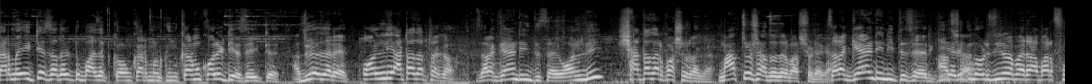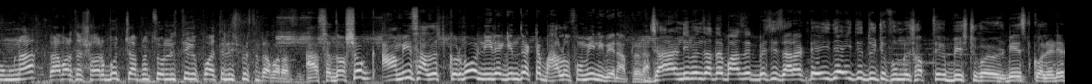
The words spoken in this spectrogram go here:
কারণ এইটা যাদের একটু বাজেট কম। কারণ কিন্তু কারণ কোয়ালিটি আছে এইটা আচ্ছা। দুই হাজার এক। অনলি আট হাজার টাকা। যারা গ্যারান্টি নিতে চায় অনলি সাত হাজার পাঁচশো টাকা। মাত্র সাত হাজার পাঁচশো টাকা। যারা গ্যারান্টি নিতে চায় আর কি এটা আচ্ছা। কিন্তু অরিজিনাল ভাই রাবার ফোম না। রাবার সর্বোচ্চ আপনার চল্লিশ থেকে পঁয়তাল্লিশ পার্সেন্ট রাবার আছে। আচ্ছা দর্শক আমি সাজেস্ট করব নিলে কিন্তু একটা ভালো ফোমই নেবেন আপনারা। যারা নিবেন যাদের বাজেট বেশি যারা একটা- এই যে এই যে দুইটা ফোন সব থেকে বেস্ট কোয়ালিটি বেস্ট কোয়ালিটির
